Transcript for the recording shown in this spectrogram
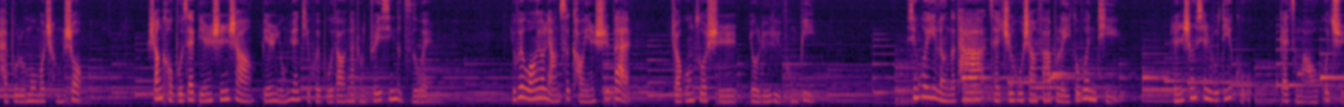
还不如默默承受。伤口不在别人身上，别人永远体会不到那种锥心的滋味。”有位网友两次考研失败，找工作时又屡屡碰壁。心灰意冷的他，在知乎上发布了一个问题：人生陷入低谷，该怎么熬过去？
